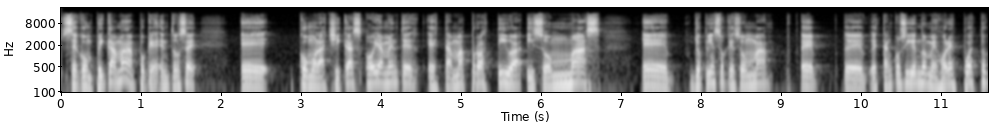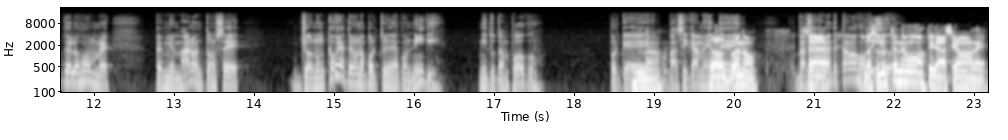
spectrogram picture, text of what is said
se complica más porque entonces como las chicas obviamente están más proactivas y son más, eh, yo pienso que son más, eh, eh, están consiguiendo mejores puestos que los hombres, pues mi hermano, entonces yo nunca voy a tener una oportunidad con Nicky, ni tú tampoco. Porque básicamente, bueno, básicamente estamos jodidos. Nosotros tenemos aspiraciones.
